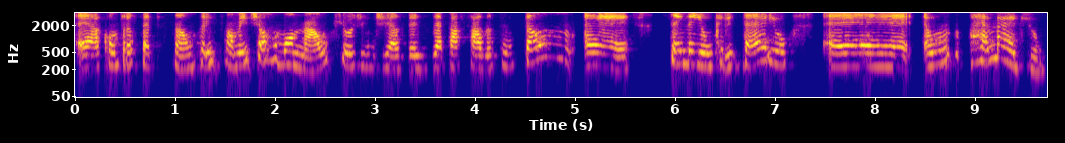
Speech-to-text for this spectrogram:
é a contracepção, principalmente hormonal, que hoje em dia às vezes é passada assim tão é, sem nenhum critério, é, é um remédio.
